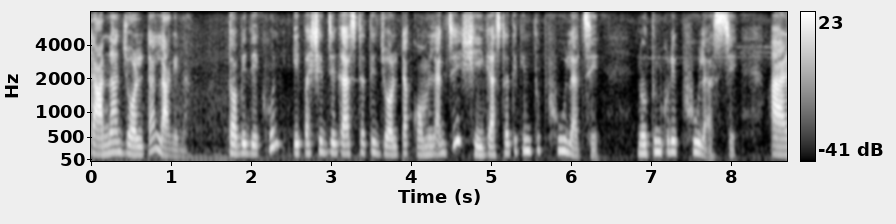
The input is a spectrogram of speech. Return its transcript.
টানা জলটা লাগে না। তবে দেখুন, এপাশের যে গাছটাতে জলটা কম লাগছে, সেই গাছটাতে কিন্তু ফুল আছে। নতুন করে ফুল আসছে। আর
